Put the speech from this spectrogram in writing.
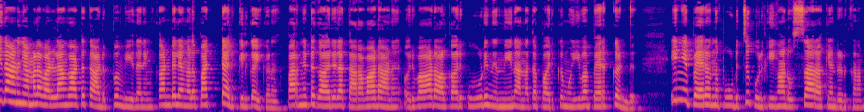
ഇതാണ് നമ്മളെ വെള്ളാങ്കാട്ടത്തെ അടുപ്പും വീതനും. കണ്ടില്ല ഞങ്ങൾ പറ്റൽക്കിൽ കഴിക്കണ്. പറഞ്ഞിട്ട് കാര്യമില്ല തറവാടാണ്. ഒരുപാട് ആൾക്കാർ കൂടി നിന്നീന് അന്നത്തെ പരിക്ക് മുഴുവൻ പെരക്കുണ്ട്. ഇനി പേരൊന്ന് പുടിച്ച് കുലുക്കിങ്ങാണ്ട് ഉസ്സാറാക്കേണ്ടി എടുക്കണം.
